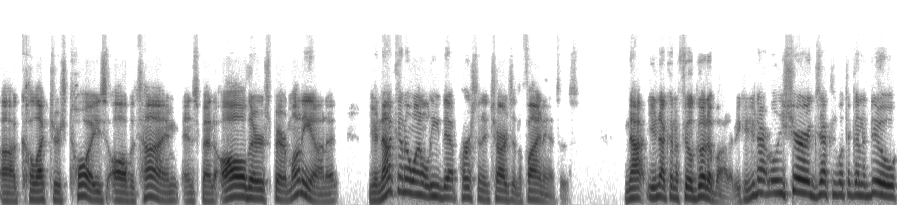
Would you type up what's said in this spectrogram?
uh collectors toys all the time and spend all their spare money on it you're not going to want to leave that person in charge of the finances. Not you're not going to feel good about it because you're not really sure exactly what they're going to do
